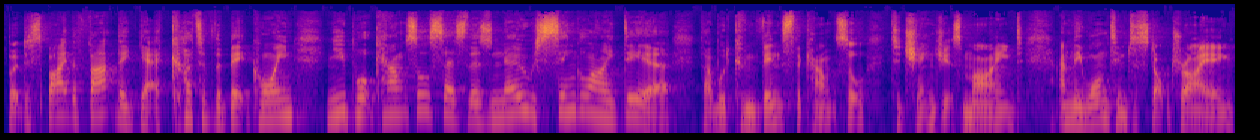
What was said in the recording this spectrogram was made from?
But despite the fact they'd get a cut of the Bitcoin, Newport Council says there's no single idea that would convince the council to change its mind, and they want him to stop trying.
